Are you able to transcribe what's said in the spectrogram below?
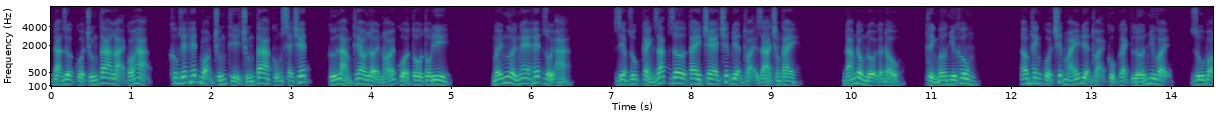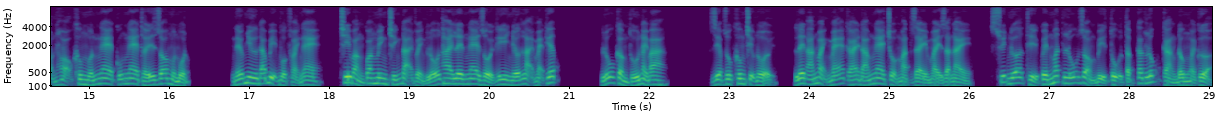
Đạn dược của chúng ta lại có hạn không giết hết bọn chúng thì chúng ta cũng sẽ chết, cứ làm theo lời nói của Tô Tô đi. Mấy người nghe hết rồi à diệp dục cảnh giác giơ tay che chiếc điện thoại giá trong tay. Đám đồng đội gật đầu thỉnh mơ như không. Âm thanh của chiếc máy điện thoại cục gạch lớn như vậy, dù bọn họ không muốn nghe cũng nghe thấy rõ một một. Nếu như đã bị buộc phải nghe, chi bằng quang minh chính đại vểnh lỗ thai lên nghe rồi ghi nhớ lại mẹ kiếp. Lũ cầm thú này ba. Diệp dục không chịu nổi, lên án mạnh mẽ cái đám nghe trộm mặt dày mày dặn này, suýt nữa thì quên mất lũ dòm bị tụ tập các lúc càng đông ngoài cửa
